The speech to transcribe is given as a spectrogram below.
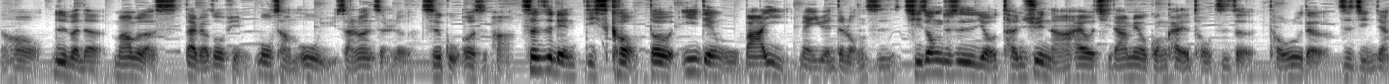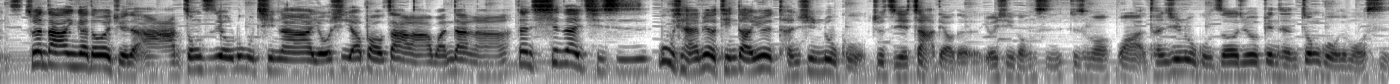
然后日本的 Marvelous 代表作品《牧场物语》散乱神乐持股二十趴，甚至连 Disco 都有一点五八亿美元的融资，其中就是有腾讯啊，还有其他没有公开的投资者投入的资金这样子。虽然大家应该都会觉得啊，中资又入侵啦，游戏要爆炸啦，完蛋啦，但现在其实目前还没有听到，因为腾讯入股就直接炸掉的游戏公司，就什么哇，腾讯入股之后就变成中国的模式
